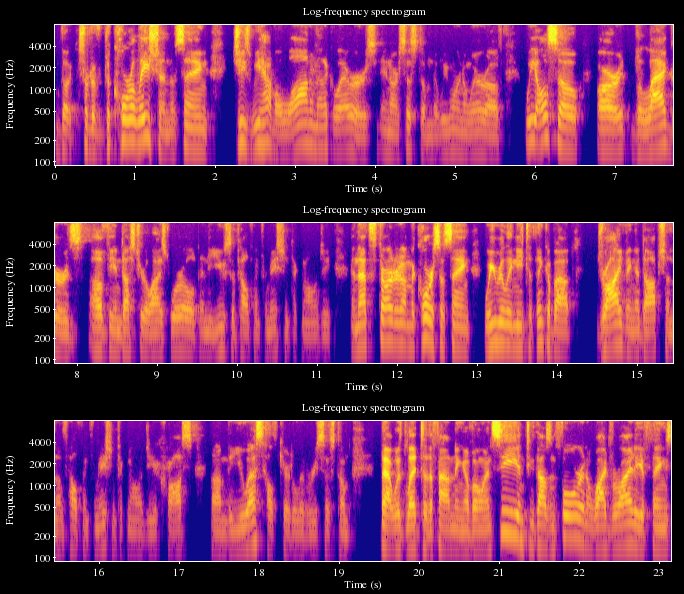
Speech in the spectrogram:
the sort of the correlation of saying, geez, we have a lot of medical errors in our system that we weren't aware of. We also are the laggards of the industrialized world and the use of health information technology. And that started on the course of saying, we really need to think about driving adoption of health information technology across um, the US healthcare delivery system. That was led to the founding of ONC in 2004 and a wide variety of things.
